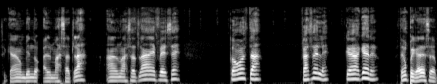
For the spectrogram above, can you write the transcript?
se quedaron viendo al Mazatlán, al Mazatlán FC, ¿cómo está? Pásele, ¿qué va a querer? Tengo pegada esa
